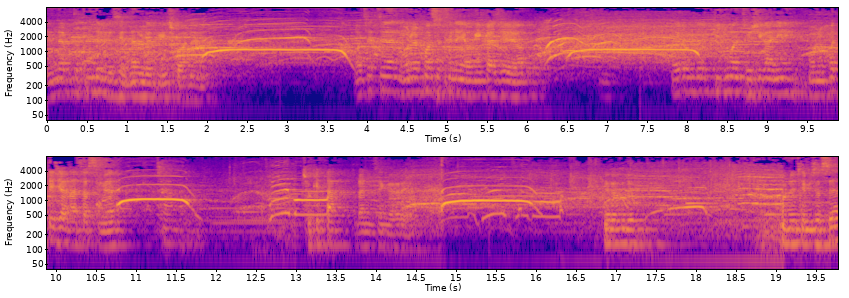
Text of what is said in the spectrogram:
옛날부터 팬들이 그래서 옛날 노래 되게 좋아하네요. 어쨌든 오늘 콘서트는 여기까지예요. 여러분들 귀중한 두 시간이 오늘 헛되지 않았었으면 참 좋겠다라는 생각을 해요. 아, 그렇죠. 여러분들 오늘 재밌었어요?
